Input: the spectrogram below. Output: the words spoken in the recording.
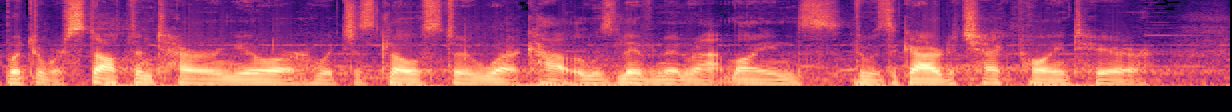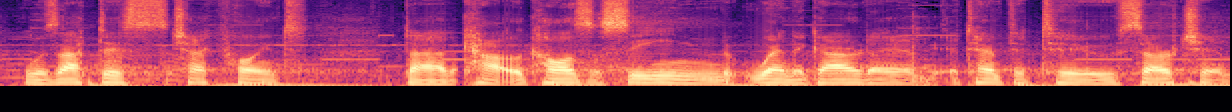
But they were stopped in Terenure, which is close to where Cahill was living in Rathmines. There was a Garda checkpoint here. It was at this checkpoint that Cahill caused a scene when a Garda attempted to search him.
